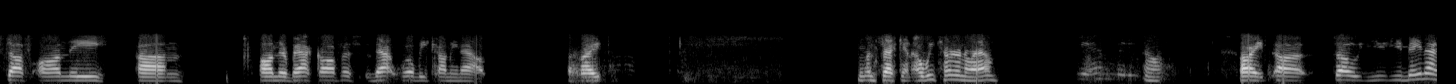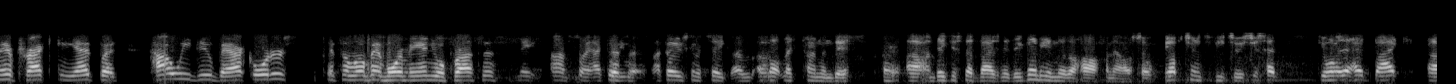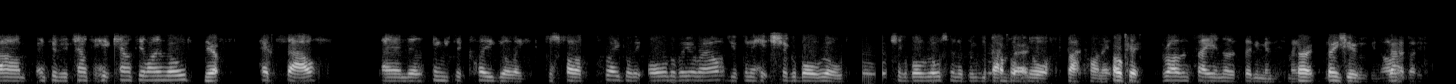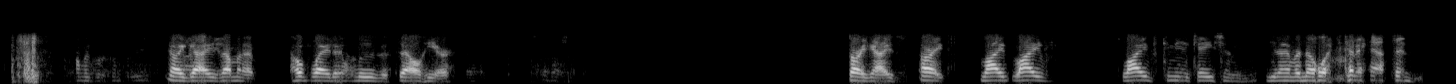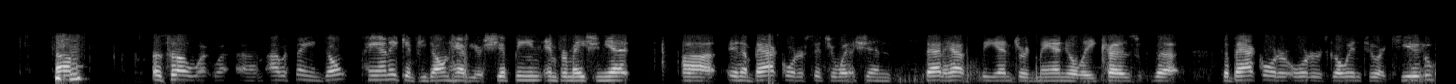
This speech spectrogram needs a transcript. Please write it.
stuff on the um, on their back office. That will be coming out. All right. One second. Are we turning around? Yeah. Oh. All right. Uh, so you, you may not have tracking yet, but how we do back orders it's a little bit more manual process. Nate, I'm sorry. I thought, he, That's I thought it was going to take a, a lot less time than this. Um, they just advised me they're going to be another half an hour. So the opportunity for you to is just head. Do you want to head back um, into the county hit County Line Road? Yep. Head south, and the thing is the Clay Gully. Just follow Clay Gully all the way around. You're going to hit Sugar Bowl Road. Sugar Bowl Road's going to bring you back Come up back. north, back on it. Okay. Rather than say another 30 minutes, mate. All right, thank you. moving. All right, buddy. All right, guys. I'm gonna. Hopefully, I don't lose a cell here. Sorry, guys. All right, live, live, live communication. You never know what's gonna happen. Um, uh, so what, um, I was saying, don't panic if you don't have your shipping information yet. Uh, in a back order situation, that has to be entered manually because the the back order orders go into a queue,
